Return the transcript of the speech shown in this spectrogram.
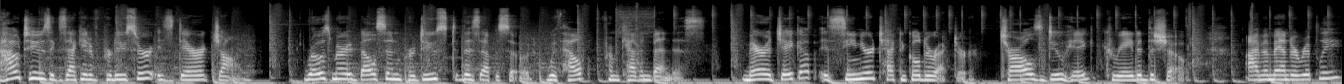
How To's executive producer is Derek John. Rosemary Belson produced this episode with help from Kevin Bendis. Merritt Jacob is senior technical director. Charles Duhigg created the show. I'm Amanda Ripley.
